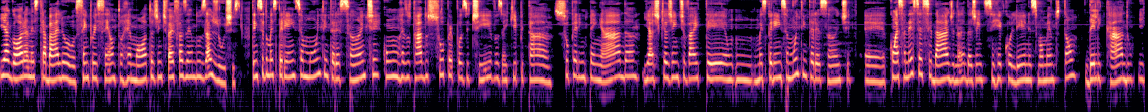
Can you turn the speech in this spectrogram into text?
e agora nesse trabalho 100% remoto a gente vai fazendo os ajustes. Tem sido uma experiência muito interessante, com resultados super positivos, a equipe está super empenhada e acho que a gente vai ter um, uma experiência muito interessante é, com essa necessidade né, da gente se recolher nesse momento tão delicado e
